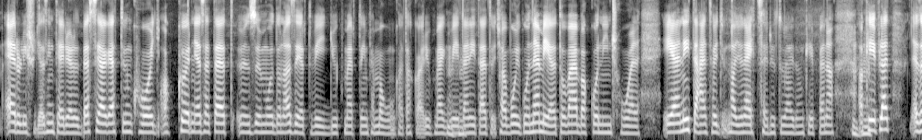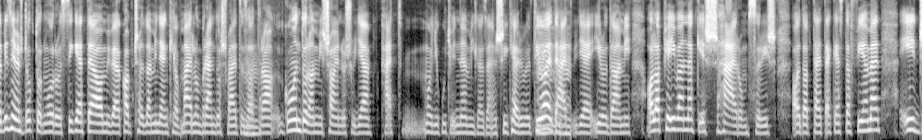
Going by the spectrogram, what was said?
erről is ugye az interjú előtt beszélgettünk, hogy a környezetet önző módon azért védjük, mert éppen magunkat akarjuk megvédeni, uh-huh. tehát hogyha a bolygó nem él tovább, akkor nincs hol élni, tehát hogy nagyon egyszerű tulajdonképpen a, uh-huh. a mhm. képlet. Ez a bizonyos Dr. Morro sziget te, amivel kapcsolatban mindenki a Marlon Brandos változatra uh-huh. gondol, ami sajnos ugye, hát mondjuk úgy, hogy nem igazán sikerült jól, uh-huh. de hát ugye irodalmi alapjai vannak, és háromszor is adaptálták ezt a filmet. H.G.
